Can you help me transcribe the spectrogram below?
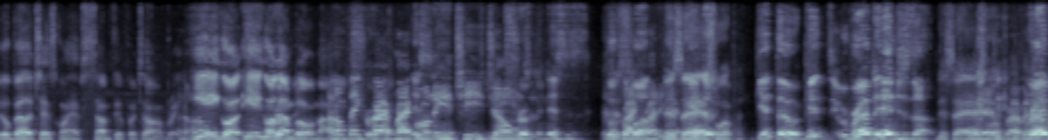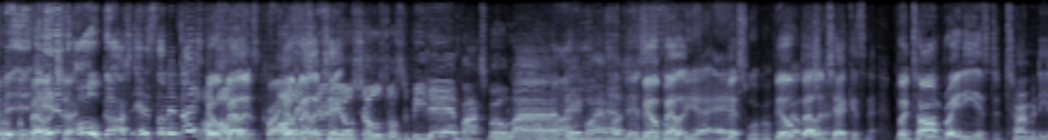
Bill Belichick's gonna have something for Tom Brady. He ain't going. He ain't gonna let him blow him out. I don't think tripping. Kraft macaroni This- and cheese You Jones tripping. is. This is this cook is 'em right, up. right, This yeah. an Get ass the- whooping. Get the get rev the engines up. This is an ass Yeah, whooping for, rev it up. For Belichick. oh gosh, and it's Sunday night. Bill oh, Belichick- Jesus Christ. All Bill these Belichick- studio shows supposed to be there in Foxborough Live. Oh, they ain't gonna have my much. This Bill is gonna Belichick. be an ass whooping Bill Belichick. Belichick is, not, but Tom Brady is determined to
